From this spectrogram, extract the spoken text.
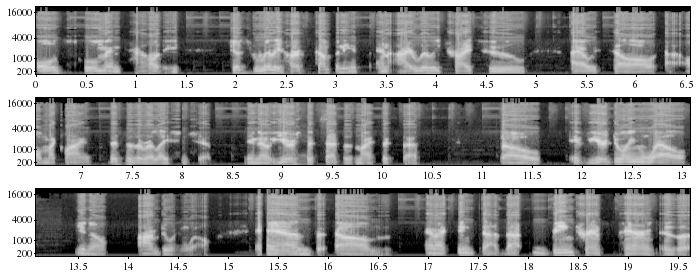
old school mentality just really hurts companies. And I really try to, I always tell all, all my clients, this is a relationship. You know, your success is my success. So if you're doing well, you know, I'm doing well. And, um, and I think that that being transparent is a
